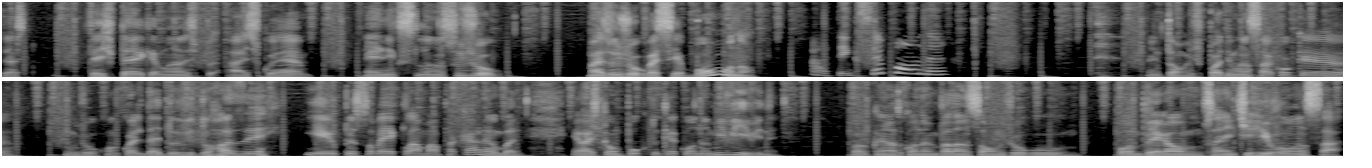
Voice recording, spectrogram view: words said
já, já espera que a Square Enix lance o jogo. Mas o jogo vai ser bom ou não? Ah, tem que ser bom, né? Então, eles podem lançar qualquer um jogo com uma qualidade duvidosa e, e aí o pessoal vai reclamar pra caramba. Né? Eu acho que é um pouco do que a Konami vive, né? O Konami vai lançar um jogo, pode pegar um Silent Hill e lançar.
